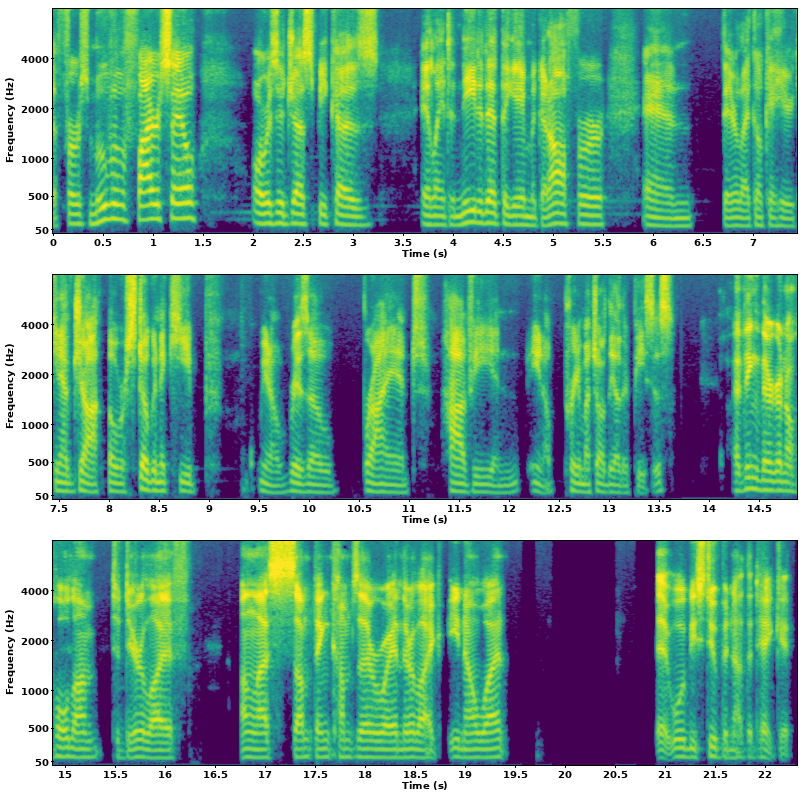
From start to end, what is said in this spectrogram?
the first move of a fire sale, or is it just because Atlanta needed it? They gave him a good offer, and they're like, okay, here you can have Joc, but we're still going to keep, you know, Rizzo, Bryant, Javi, and you know, pretty much all the other pieces. I think they're going to hold on to dear life unless something comes their way and they're like, you know what? It would be stupid not to take it.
